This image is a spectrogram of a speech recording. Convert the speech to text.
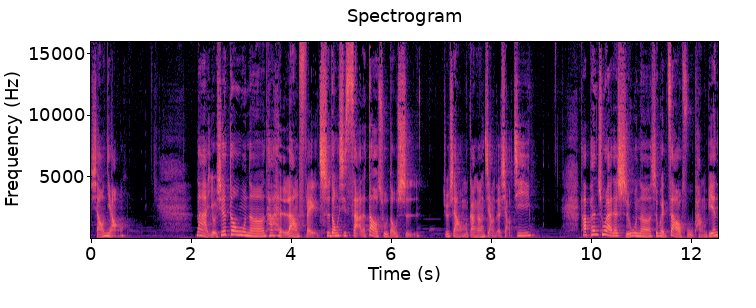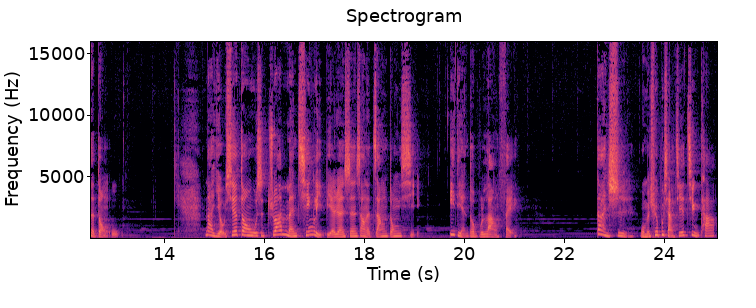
小鸟。那有些动物呢，它很浪费，吃东西撒的到处都是，就像我们刚刚讲的小鸡，它喷出来的食物呢，是会造福旁边的动物。那有些动物是专门清理别人身上的脏东西，一点都不浪费，但是我们却不想接近它，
